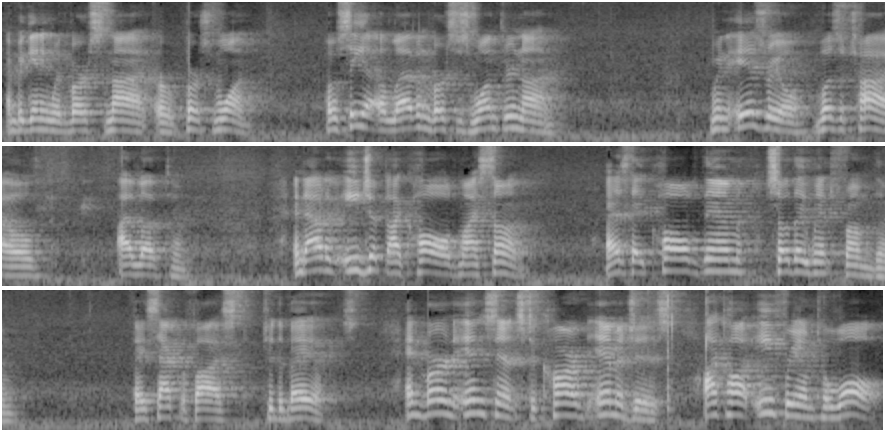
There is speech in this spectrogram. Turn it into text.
and beginning with verse 9 or verse 1. Hosea 11 verses 1 through 9. When Israel was a child, I loved him. And out of Egypt I called my son. As they called them, so they went from them. They sacrificed to the Baals and burned incense to carved images. I taught Ephraim to walk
